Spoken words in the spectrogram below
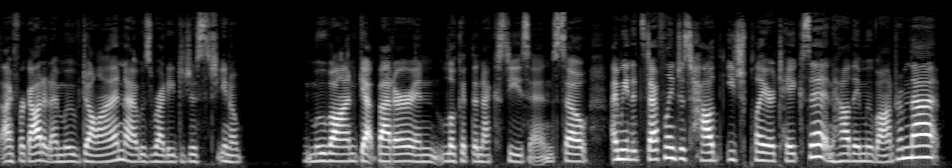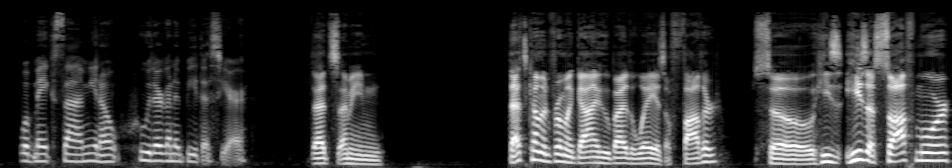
I forgot it. I moved on. I was ready to just you know move on, get better, and look at the next season." So I mean, it's definitely just how each player takes it and how they move on from that. What makes them, you know, who they're going to be this year. That's, I mean, that's coming from a guy who, by the way, is a father. So he's he's a sophomore.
